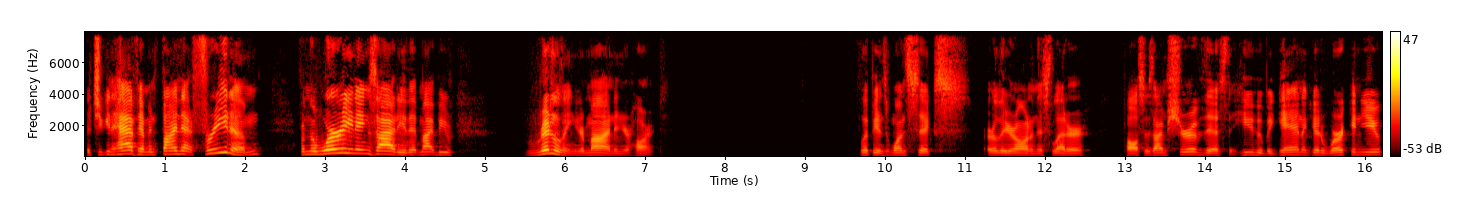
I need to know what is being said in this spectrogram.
that you can have him and find that freedom from the worry and anxiety that might be riddling your mind and your heart. Philippians 1 6, earlier on in this letter, Paul says, I'm sure of this, that he who began a good work in you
